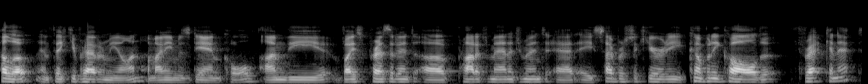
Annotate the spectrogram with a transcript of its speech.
hello, and thank you for having me on. My name is Dan Cole. I'm the Vice President of Product Management at a cybersecurity company called ThreatConnect,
